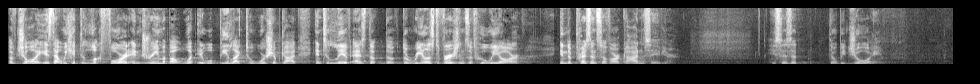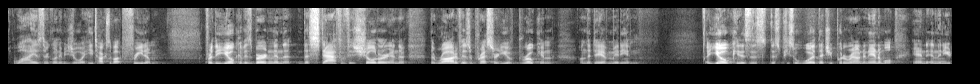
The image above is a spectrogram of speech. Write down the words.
of joy is that we get to look forward and dream about what it will be like to worship God and to live as the, the, the realest versions of who we are in the presence of our God and Savior. He says that there'll be joy. Why is there going to be joy? He talks about freedom. For the yoke of his burden and the, the staff of his shoulder and the, the rod of his oppressor you have broken on the day of Midian. A yoke is this, this piece of wood that you put around an animal and, and then you,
